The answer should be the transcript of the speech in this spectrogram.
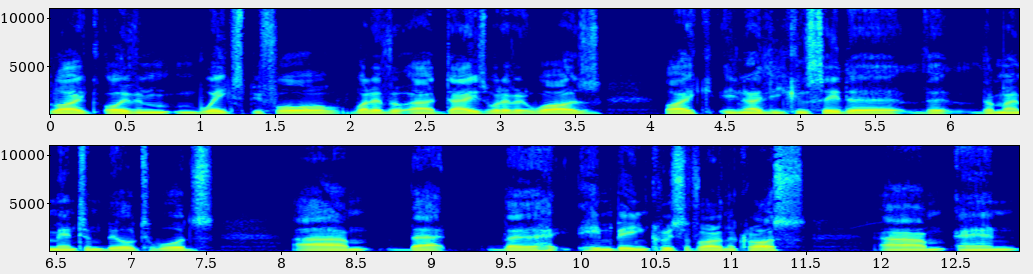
like or even weeks before, or whatever uh, days, whatever it was, like you know, you can see the the, the momentum build towards um, that the him being crucified on the cross, um, and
